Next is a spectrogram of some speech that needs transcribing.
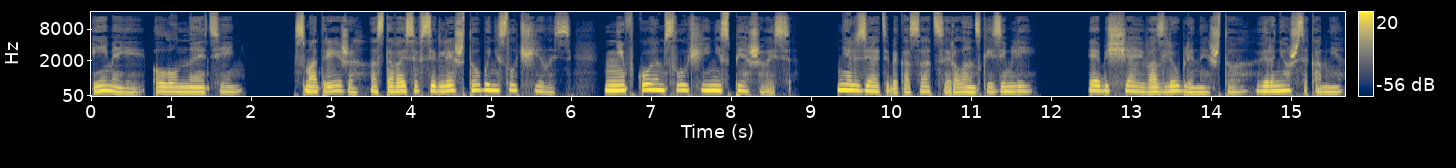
имя ей — лунная тень. Смотри же, оставайся в седле, что бы ни случилось. Ни в коем случае не спешивайся. Нельзя тебе касаться ирландской земли. И обещай, возлюбленный, что вернешься ко мне».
